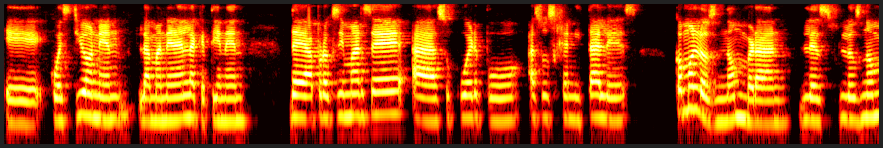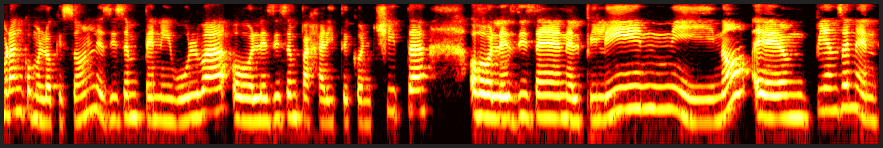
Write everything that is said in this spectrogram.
eh, cuestionen la manera en la que tienen de aproximarse a su cuerpo, a sus genitales, cómo los nombran, les los nombran como lo que son, les dicen penny vulva o les dicen pajarito y conchita o les dicen el pilín y no, em, piensen en,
